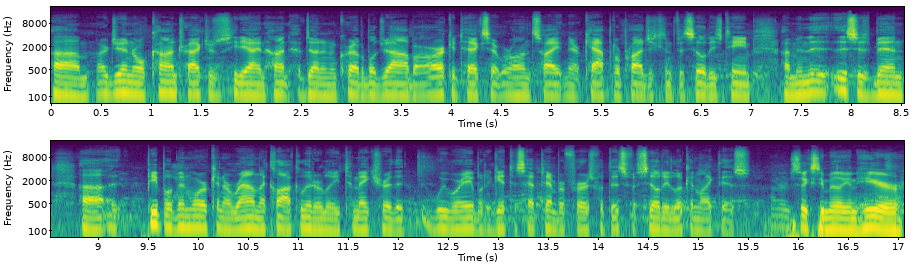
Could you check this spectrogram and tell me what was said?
um, our general contractors, CDI and Hunt, have done an incredible job. Our architects that were on site and our capital projects and facilities team. I mean, th- this has been. Uh, people have been working around the clock literally to make sure that we were able to get to September 1st with this facility looking like this. 160 million here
